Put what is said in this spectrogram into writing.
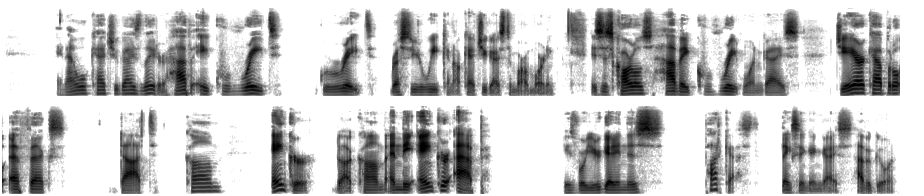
And I will catch you guys later. Have a great, great rest of your week, and I'll catch you guys tomorrow morning. This is Carlos. Have a great one, guys. jrcapitalfx.com, anchor.com, and the Anchor app is where you're getting this podcast. Thanks again, guys. Have a good one.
